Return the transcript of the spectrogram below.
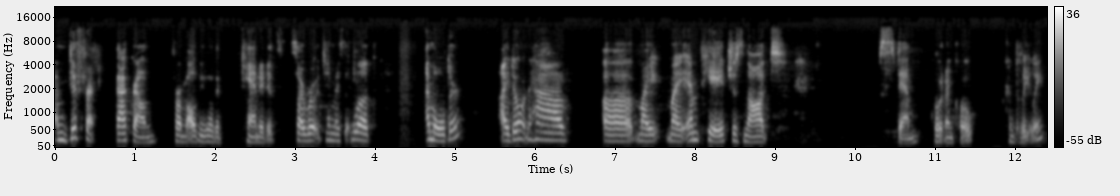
I'm different background from all these other candidates. So I wrote to him. I said, Look, I'm older. I don't have uh, my my MPH is not STEM, quote unquote, completely.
